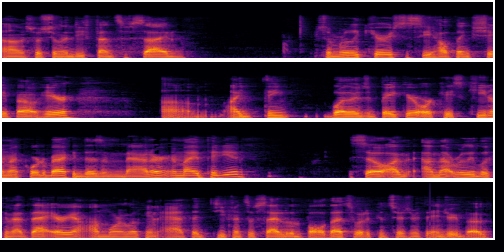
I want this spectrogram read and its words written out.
um, especially on the defensive side. So I'm really curious to see how things shape out here. Um, I think whether it's Baker or Case Keenum at quarterback, it doesn't matter in my opinion. So I'm I'm not really looking at that area. I'm more looking at the defensive side of the ball. That's what it concerns me with the injury bug.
